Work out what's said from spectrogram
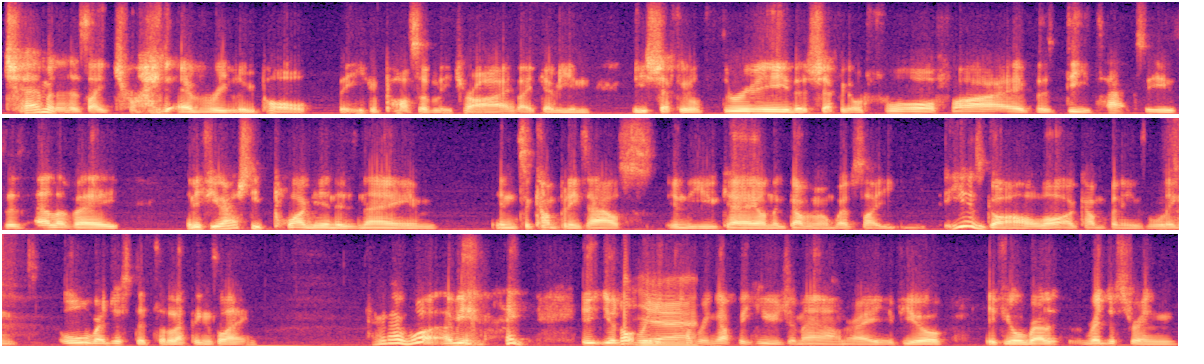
chairman has like tried every loophole that he could possibly try. Like, I mean, the Sheffield 3, there's Sheffield 4, 5, there's D taxis, there's Elevate. And if you actually plug in his name into Companies House in the UK on the government website, he has got a lot of companies linked, all registered to Leppings Lane. I don't know what. I mean, like, you're not really yeah. covering up a huge amount, right? If you're if you're re- registering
